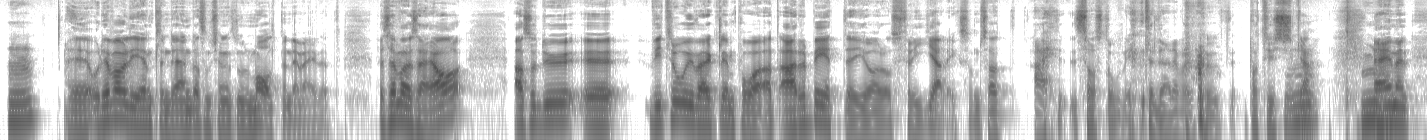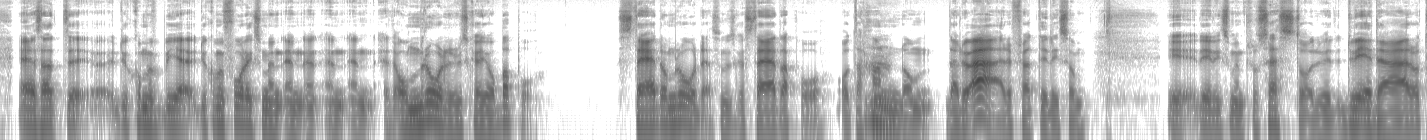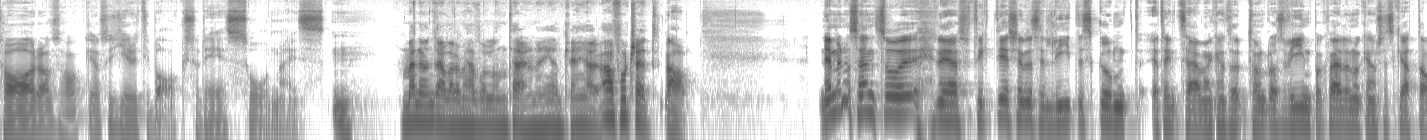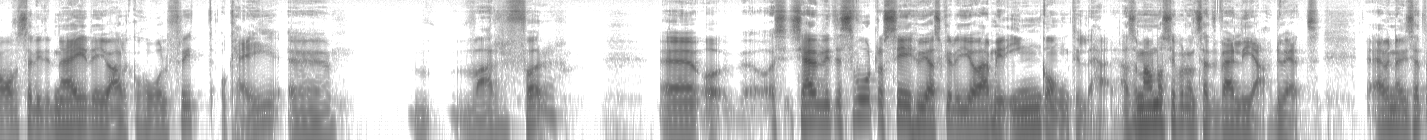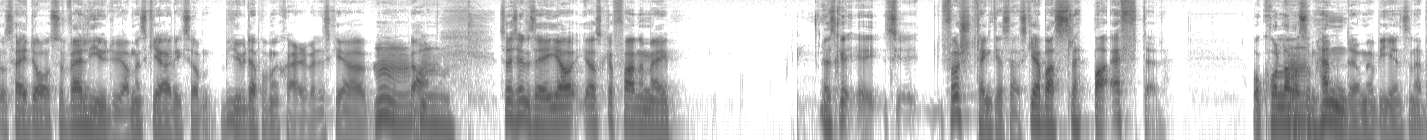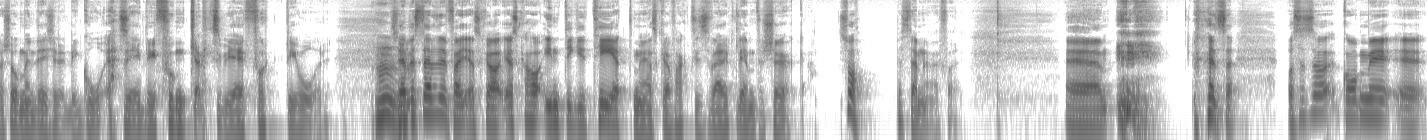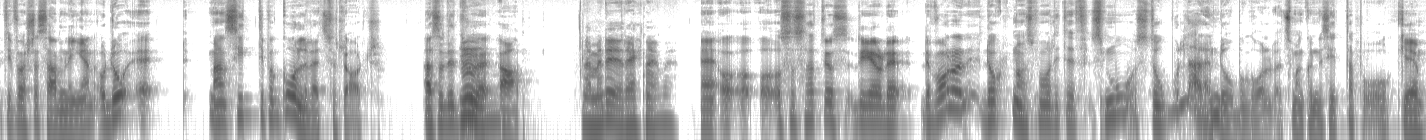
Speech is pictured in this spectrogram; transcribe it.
Mm. Eh, och det var väl egentligen det enda som kändes normalt med det mejlet. För sen var det så här, ja, alltså du, eh, vi tror ju verkligen på att arbete gör oss fria liksom. Så att, nej, så stod det inte där, det var ju sjukt. På tyska. Mm. Mm. Nej, men eh, så att eh, du kommer, bli, du kommer få liksom en, en, en, en, ett område du ska jobba på. Städområde som du ska städa på och ta hand om där du är. För att det är liksom, eh, det är liksom en process då. Du är, du är där och tar av saker och så ger du tillbaka. Så det är så nice. Mm. Man undrar vad de här volontärerna egentligen gör. Ja, fortsätt. Ja. Nej men och sen så när jag fick det kändes det lite skumt. Jag tänkte så här, man kan ta, ta en glas vin på kvällen och kanske skratta av sig lite. Nej, det är ju alkoholfritt. Okej. Eh, varför? Eh, och, och, så jag hade lite svårt att se hur jag skulle göra min ingång till det här. Alltså man måste ju på något sätt välja, du vet. Även när vi sätter oss här idag så väljer du, ja men ska jag liksom bjuda på mig själv eller ska jag... Mm, ja. mm. Så jag kände så här, jag, jag ska fan mig... Jag ska, eh, ska, först tänkte jag så här, ska jag bara släppa efter? Och kolla vad Mm. som händer om jag blir en sån här person. Men det, det, går, alltså, det funkar liksom, jag är 40 år. Mm. Så jag bestämde mig för att jag ska, jag ska ha integritet, men jag ska faktiskt verkligen försöka. Så bestämde jag mig för. Ehm, så, och sen så kom vi eh, till första samlingen och då... Eh, man sitter på golvet såklart. Alltså det tror jag... Mm. Ja. Nej, men det räknar jag med. Eh, och, och, och så satt vi oss ner och det, det var dock några små, lite små stolar ändå på golvet som man kunde sitta på. Och, eh,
